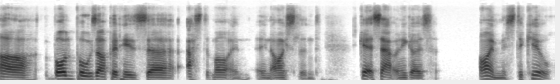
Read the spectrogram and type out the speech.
ah uh, Bond pulls up in his uh, Aston Martin in Iceland, gets out, and he goes, "I'm Mr. Kil,"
